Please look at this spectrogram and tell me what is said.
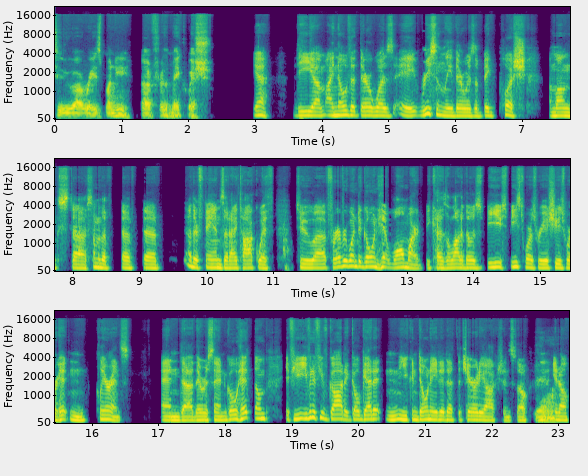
to uh, raise money uh, for the Make Wish. Yeah, the um, I know that there was a recently there was a big push amongst uh, some of the, the, the other fans that I talk with to uh, for everyone to go and hit Walmart because a lot of those Beast, Beast Wars reissues were hitting clearance and uh, they were saying go hit them. If you even if you've got it go get it and you can donate it at the charity auction. So yeah. you know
